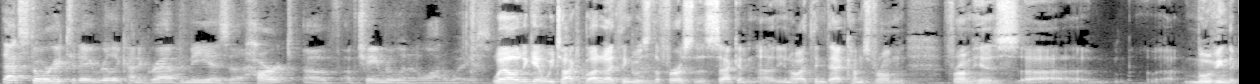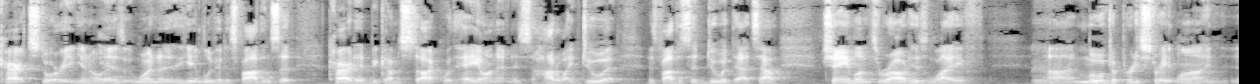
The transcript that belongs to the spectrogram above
that story today really kind of grabbed me as a heart of, of Chamberlain in a lot of ways. Well, and again, we talked about it. I think it was the first or the second. Uh, you know, I think that comes from from his uh, moving the cart story. You know, yeah. when he looked at his father and said, "Cart had become stuck with hay on it," and he said, "How do I do it?" His father said, "Do it. That's how." Chamberlain, throughout his life, uh, moved a pretty straight line, uh,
